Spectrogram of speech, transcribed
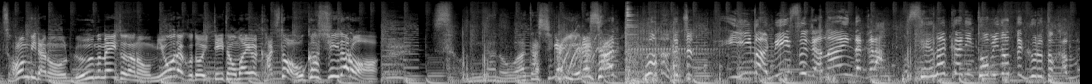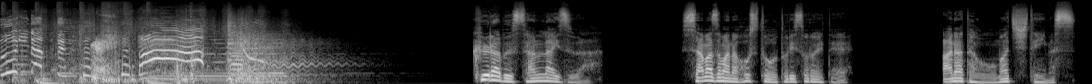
ゾンビだのルームメイトだの妙なことを言っていたお前が勝ちとはおかしいだろ。そんなの私が許さん。ちょ今リスじゃないんだから背中クラブサンライズは様々なホストを取り揃えてあなたをお待ちしています。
